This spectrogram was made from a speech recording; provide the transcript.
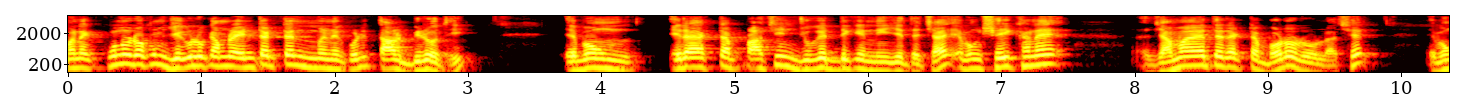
মানে কোনো রকম যেগুলোকে আমরা এন্টারটেন মনে করি তার বিরোধী। এবং এরা একটা প্রাচীন যুগের দিকে নিয়ে যেতে চায় এবং সেইখানে জামায়াতের একটা বড় রোল আছে এবং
